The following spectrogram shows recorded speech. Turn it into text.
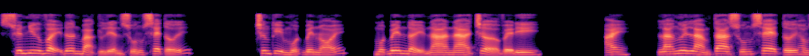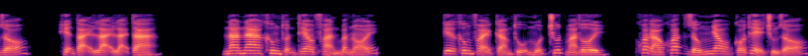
Xuyên như vậy đơn bạc liền xuống xe tới. Trương Kỳ một bên nói, một bên đẩy Nana trở về đi. Ai, là ngươi làm ta xuống xe tới hong gió, hiện tại lại lại ta. Nana không thuận theo phản bác nói. Kia không phải cảm thụ một chút mà thôi, khoác áo khoác giống nhau có thể trúng gió.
